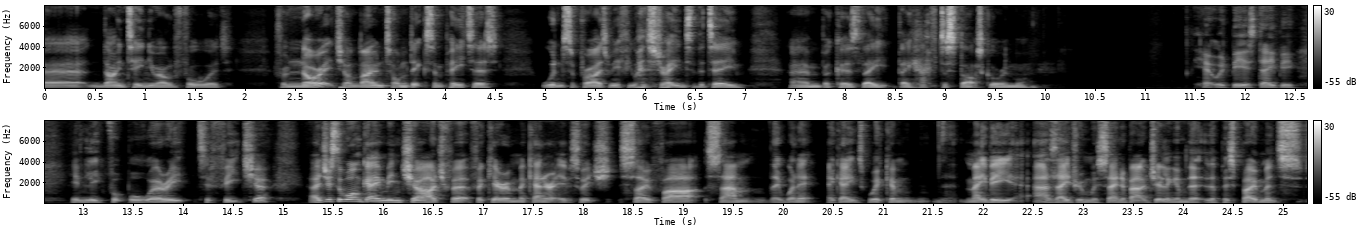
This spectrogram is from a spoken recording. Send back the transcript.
a 19 year old forward from Norwich on loan, Tom Dickson-Peters. Wouldn't surprise me if he went straight into the team um, because they, they have to start scoring more. Yeah, it would be his debut in league football were he to feature. Uh, just the one game in charge for, for Kieran McKenna at Ipswich so far. Sam, they win it against Wycombe. Maybe, as Adrian was saying about Gillingham, the, the postponements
